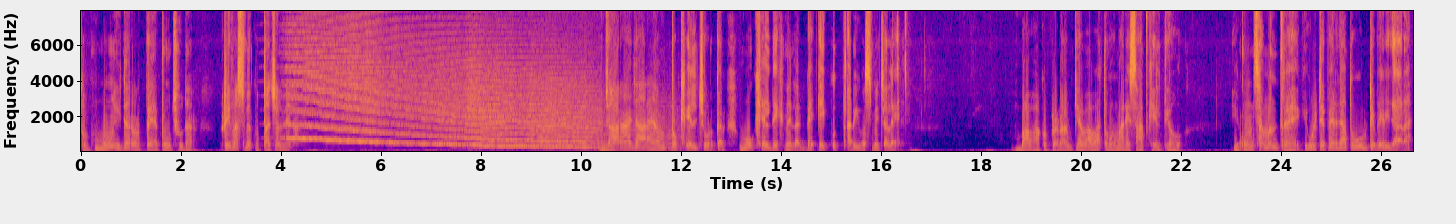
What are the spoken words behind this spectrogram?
तो मुँह इधर और पैर पूछ उधर। रिवर्स में कुत्ता चलने लगा। जा रहा है, जा रहा है। हम तो खेल छोड़कर वो खेल देखने लग गए कि कुत्ता रिवर्स में चले। बाबा को प्रणाम किया, बाबा, तुम हमारे साथ खेलते हो? ये कौन सा मंत्र है कि उल्टे पैर जा तो वो उल्टे पैर ही जा रहा है?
